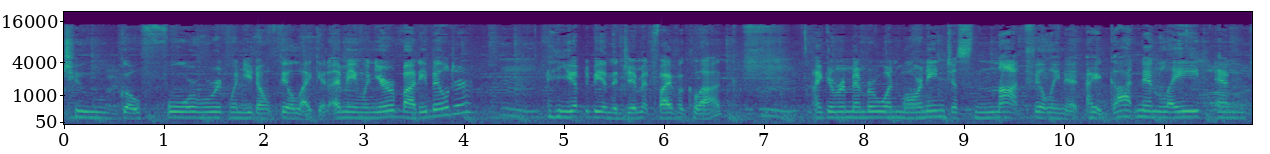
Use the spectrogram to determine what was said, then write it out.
to go forward when you don't feel like it. I mean, when you're a bodybuilder and you have to be in the gym at five o'clock, I can remember one morning just not feeling it. I had gotten in late and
